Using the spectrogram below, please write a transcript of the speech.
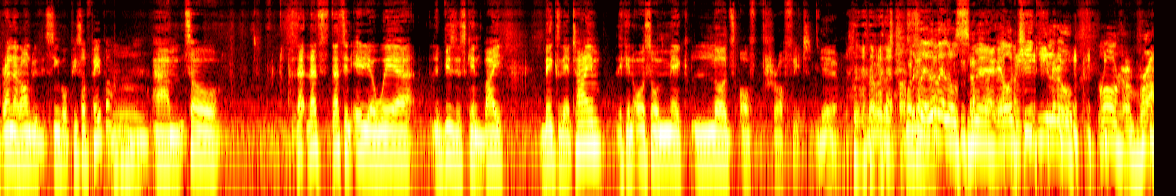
run around with a single piece of paper. Um, so that, that's that's an area where the business can buy back their time. They can also make lots of profit. Yeah. Lower those costs. Look at, that, look at that little smirk, that little cheeky little. Oh, bro.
